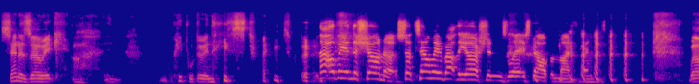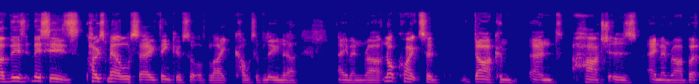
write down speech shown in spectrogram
Cenozoic. Uh, people doing these strange words. That'll be in the show notes. So tell me about the Ocean's latest album, my friend. well, this this is post metal, so think of sort of like Cult of Luna, Amenra. Not quite so dark and, and harsh as Amenra, but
